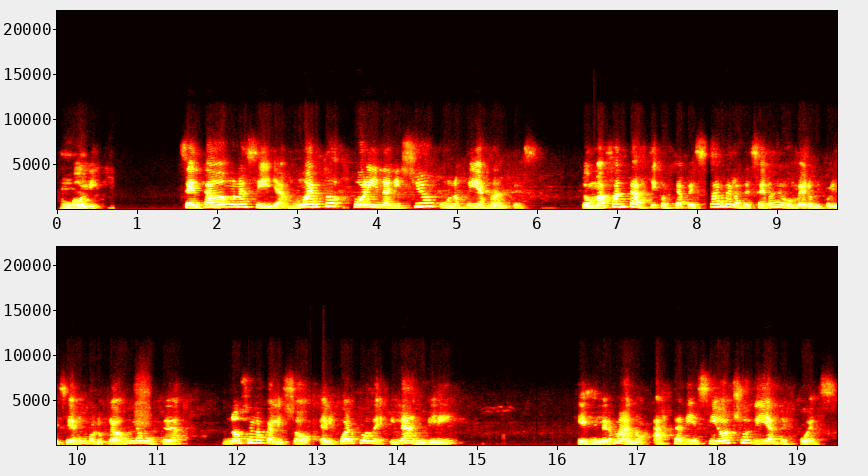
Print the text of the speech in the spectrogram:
Polly, sentado en una silla, muerto por inanición unos días antes. Lo más fantástico es que a pesar de las decenas de bomberos y policías involucrados en la búsqueda, no se localizó el cuerpo de Langley, que es el hermano, hasta 18 días después.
